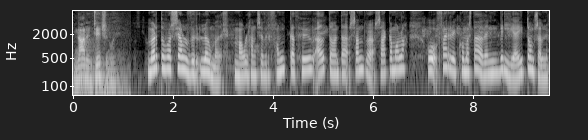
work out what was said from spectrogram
Not intentionally. Murdoch var sjálfur lögmaður. Mál hans hefur fangað hug aðdáenda sannra sakamála og færri komast að en vilja í dómsalnum.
